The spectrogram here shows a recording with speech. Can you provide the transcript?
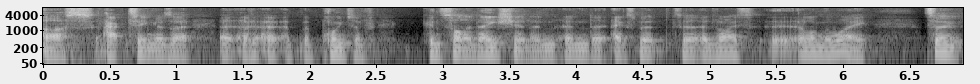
us acting as a, a, a, a point of consolidation and, and uh, expert uh, advice uh, along the way. So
